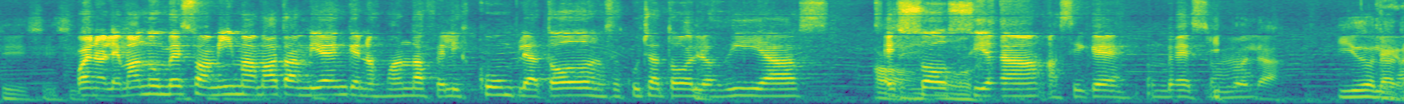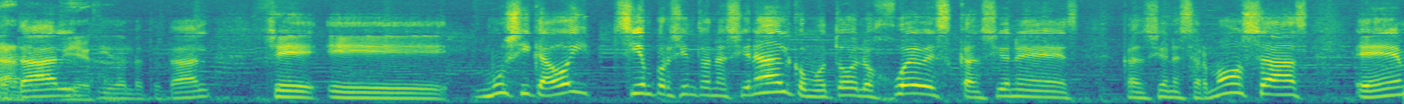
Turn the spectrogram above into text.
sí, sí, sí. Bueno, le mando un beso a mi mamá también, que nos manda feliz cumple a todos, nos escucha todos los días. Oh, es socia, así que un beso. ¿no? ídola, ídola Qué grande, total, vieja. ídola total. Che, eh, música hoy 100% nacional, como todos los jueves, canciones, canciones hermosas. eh,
